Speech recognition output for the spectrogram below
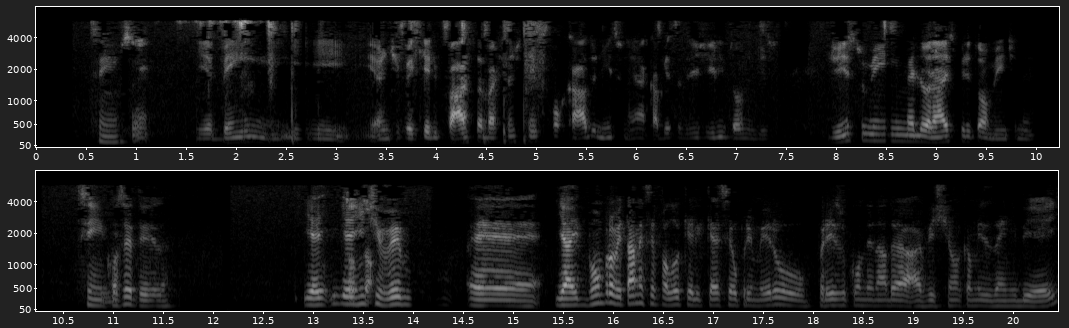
Sim. Sim. E é bem. E, e, a gente vê que ele passa bastante tempo focado nisso, né? A cabeça dele gira em torno disso. Disso e em melhorar espiritualmente, né? Sim, com certeza. E, a, e a gente vê. É, e aí, vamos aproveitar né, que você falou que ele quer ser o primeiro preso condenado a vestir uma camisa da NBA.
